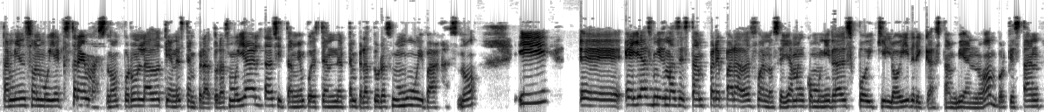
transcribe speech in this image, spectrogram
también son muy extremas, ¿no? Por un lado tienes temperaturas muy altas y también puedes tener temperaturas muy bajas, ¿no? Y eh, ellas mismas están preparadas, bueno, se llaman comunidades poiquilohídricas también, ¿no? Porque están,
